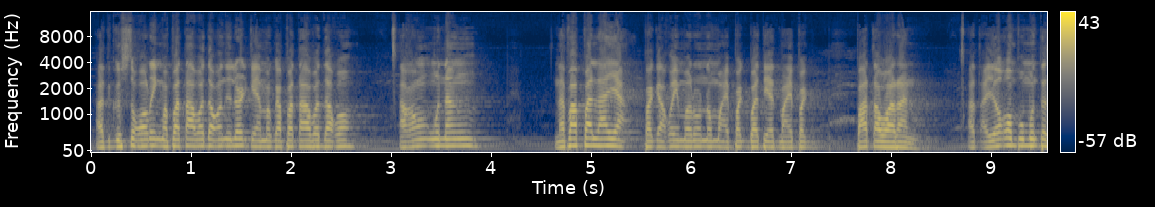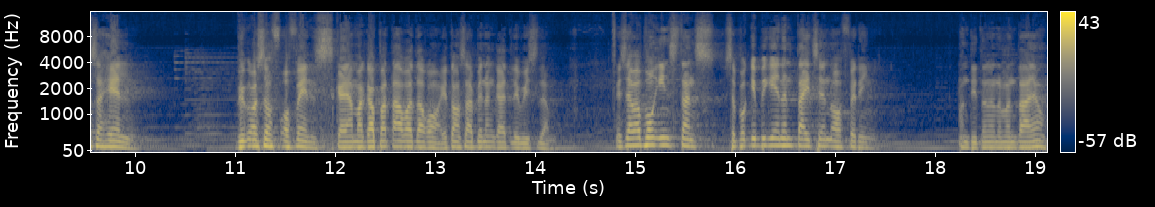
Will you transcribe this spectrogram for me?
at gusto ko rin mapatawad ako ni Lord, kaya magpapatawad ako. Ako ang unang napapalaya pag ako'y marunong maipagbati at maipagpatawaran. At ayokong pumunta sa hell because of offense. Kaya magpapatawad ako. Ito ang sabi ng godly wisdom. Isa pa pong instance sa pagbibigay ng tithes and offering. Andito na naman tayo.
